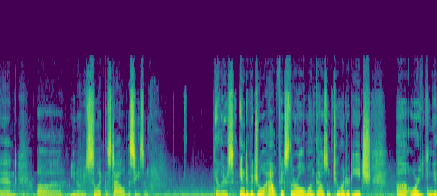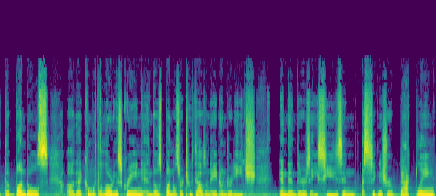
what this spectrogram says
and uh, you know select the style of the season. Know, there's individual outfits; they're all 1,200 each. Uh, or you can get the bundles uh, that come with the loading screen, and those bundles are 2,800 each. And then there's a season signature back bling,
